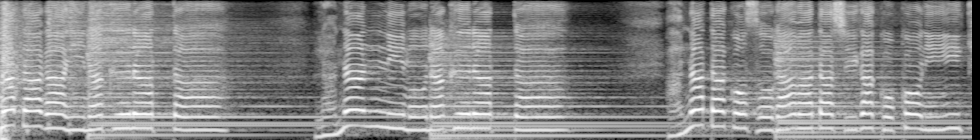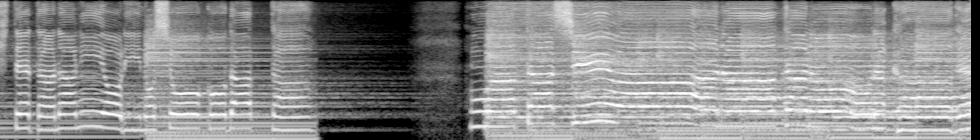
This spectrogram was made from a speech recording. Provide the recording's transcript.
なたがいなくなった。ら何にもなくなった。あなたこそが私がここに生きてた何よりの証拠だった。私はあなたの中で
